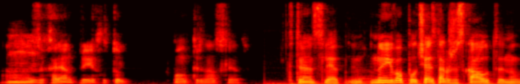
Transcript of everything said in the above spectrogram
А Мгм. Захарян приехал только, по-моему, 13 лет. В 13 лет. Да. Ну, его, получается, также скауты, ну,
